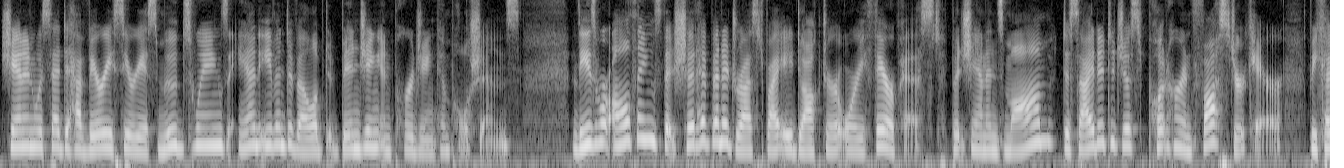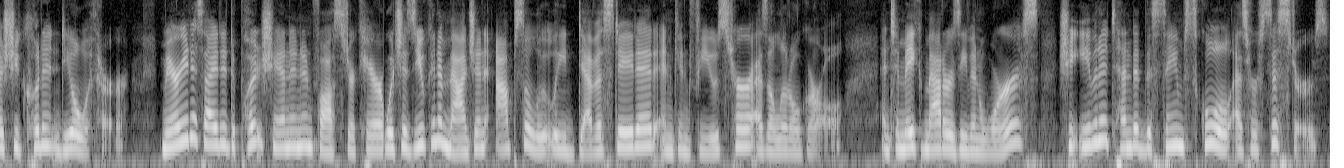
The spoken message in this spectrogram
Shannan was said to have very serious mood swings and even developed binging and purging compulsions. These were all things that should have been addressed by a doctor or a therapist, but Shannan's mom decided to just put her in foster care because she couldn't deal with her. Mary decided to put Shannan in foster care, which, as you can imagine, absolutely devastated and confused her as a little girl. And to make matters even worse, she even attended the same school as her sisters,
